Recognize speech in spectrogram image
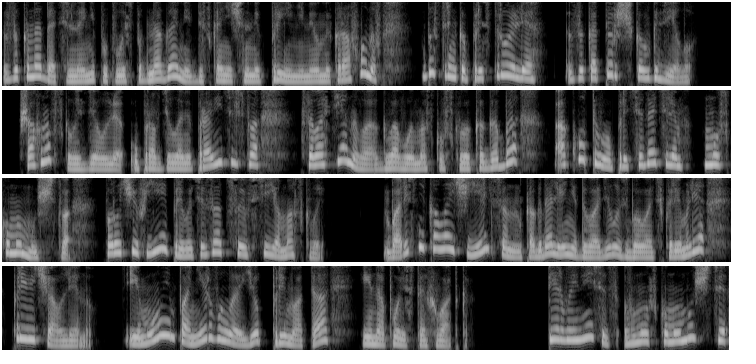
законодательное не путалось под ногами бесконечными прениями у микрофонов, быстренько пристроили закоперщиков к делу. Шахновского сделали управделами правительства, Савастьянова — главой московского КГБ, а Котову — председателем Моском имущества, поручив ей приватизацию всея Москвы. Борис Николаевич Ельцин, когда Лене доводилось бывать в Кремле, привечал Лену. Ему импонировала ее прямота и напористая хватка. Первый месяц в московском имуществе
